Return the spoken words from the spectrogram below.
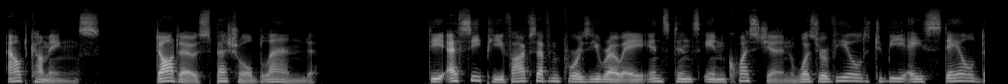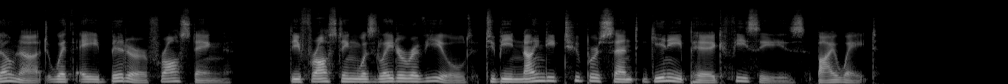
Outcomings Dado Special Blend. The SCP 5740A instance in question was revealed to be a stale donut with a bitter frosting. The frosting was later revealed to be 92% guinea pig feces by weight.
